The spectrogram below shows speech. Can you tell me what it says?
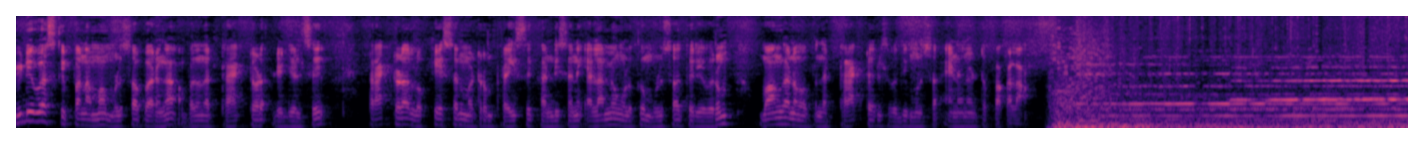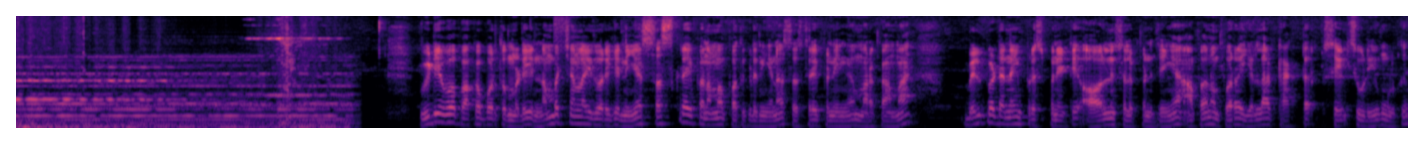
வீடியோவை ஸ்கிப் பண்ணாமல் முழுசாக பாருங்கள் அப்போ தான் அந்த டிராக்டரோட டீட்டெயில்ஸு டிராக்டரோட லொக்கேஷன் மற்றும் ப்ரைஸு கண்டிஷன் எல்லாமே உங்களுக்கு முழுசாக தெரிய வரும். வாங்க நம்ம இப்போ இந்த டிராக்டர்ஸ் பற்றி முழுசாக என்னென்னட்டு பார்க்கலாம். வீடியோவை பார்க்க பொறுத்த முன்னாடி நம்ம சேனலை இது வரைக்கும் நீங்கள் சப்ஸ்கிரைப் பண்ணாமல் பார்த்துக்கிட்டீங்கன்னா சப்ஸ்கிரைப் பண்ணிங்க மறக்காமல் பெல் பட்டனை ப்ரெஸ் பண்ணிவிட்டு ஆல்னு செலக்ட் பண்ணிட்டீங்க. அப்போ நான் போகிற எல்லா டிராக்டர் சேல்ஸ் வீடியோ உங்களுக்கு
